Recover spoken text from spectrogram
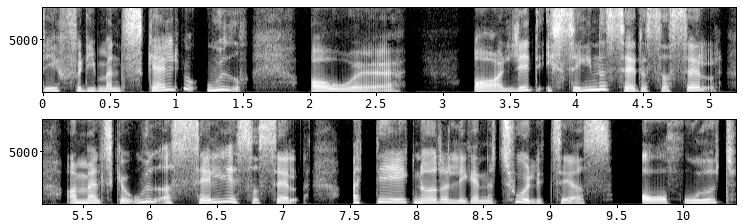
det, fordi man skal jo ud og, øh, og lidt iscenesætte sig selv, og man skal ud og sælge sig selv, og det er ikke noget, der ligger naturligt til os overhovedet.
